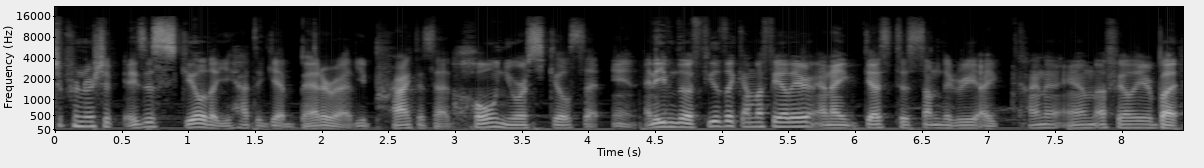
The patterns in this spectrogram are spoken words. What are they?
entrepreneurship is a skill that you have to get better at. You practice that, hone your skill set in. And even though it feels like I'm a failure, and I guess to some degree I kind of am a failure, but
